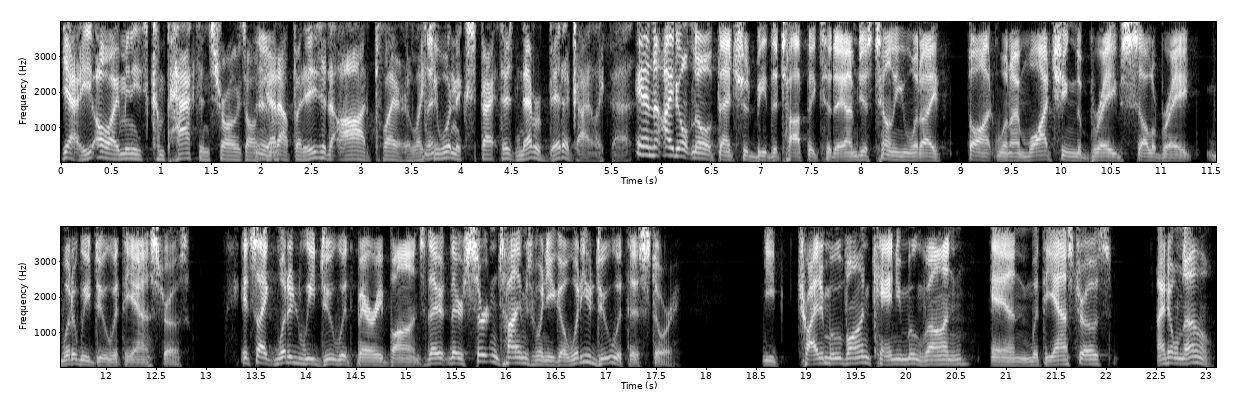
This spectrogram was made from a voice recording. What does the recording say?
Yeah. He, oh, I mean, he's compact and strong as all Yeah. get out, but he's an odd player. Like you wouldn't expect. There's never been a guy like that. And I don't know if that should be the topic today. I'm just telling you what I thought when I'm watching the Braves celebrate. What do we do with the Astros? It's like, what did we do with Barry Bonds? There, there's certain times when you go, what do you do with this story? You try to move on. Can you move on? And with the Astros, I don't know.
